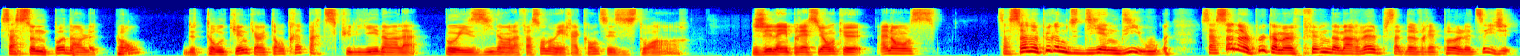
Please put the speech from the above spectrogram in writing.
ça sonne pas dans le ton de Tolkien, qui a un ton très particulier dans la poésie, dans la façon dont il raconte ses histoires. J'ai l'impression que, ah non, ça sonne un peu comme du D&D ou ça sonne un peu comme un film de Marvel, puis ça devrait pas. Tu sais,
